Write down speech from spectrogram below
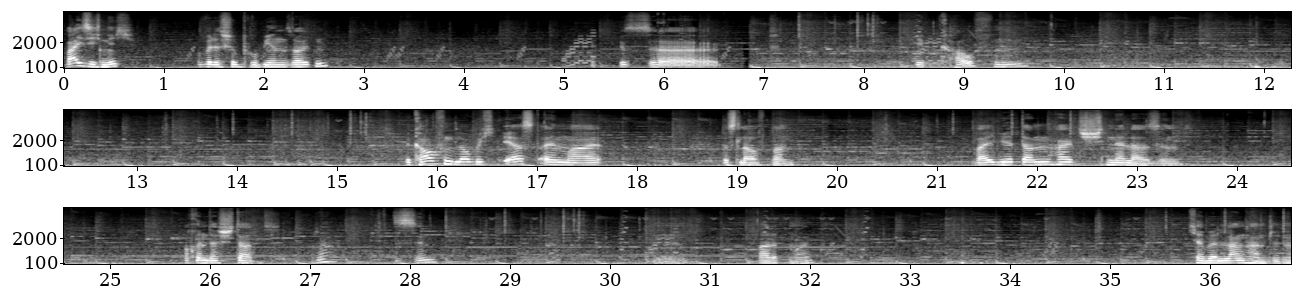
Weiß ich nicht, ob wir das schon probieren sollten. Gesagt. Wir kaufen Wir kaufen, glaube ich, erst einmal das Laufband. Weil wir dann halt schneller sind. Auch in der Stadt, oder? Das Sinn? Hm. Wartet mal. Ich habe ja Langhantel, ne?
